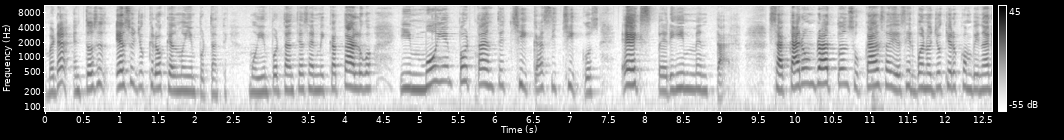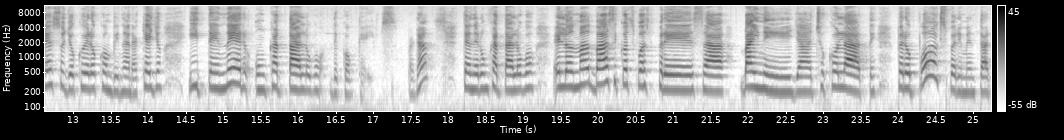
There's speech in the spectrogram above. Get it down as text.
¿Verdad? Entonces, eso yo creo que es muy importante muy importante hacer mi catálogo y muy importante, chicas y chicos, experimentar. Sacar un rato en su casa y decir, bueno, yo quiero combinar esto, yo quiero combinar aquello y tener un catálogo de cupcakes. ¿Verdad? Tener un catálogo en los más básicos, pues fresa, vainilla, chocolate, pero puedo experimentar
